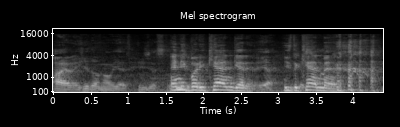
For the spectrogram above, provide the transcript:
I he don't know yet. He just Anybody can get it. Yeah. He's the Just- can man.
